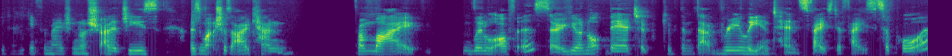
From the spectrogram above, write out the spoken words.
you know, information or strategies as much as I can from my little office. So you're not there to give them that really intense face to face support.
